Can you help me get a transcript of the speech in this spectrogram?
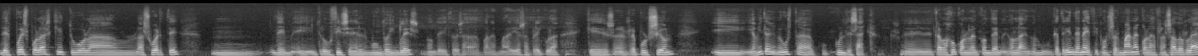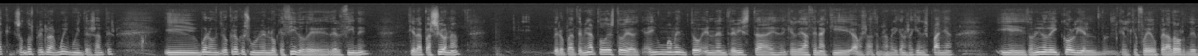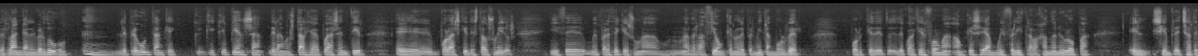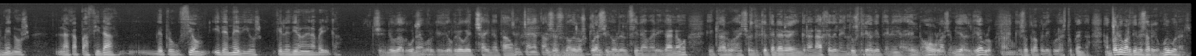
Después Polaski tuvo la, suerte mm, de introducirse en el mundo inglés, donde hizo esa maravillosa película que es Repulsión, y, a mí también me gusta Cul de Sac. trabajó con, la, con Catherine Deneuve y con su hermana, con la Françoise Dorlac. Son dos películas muy, muy interesantes. Y bueno, yo creo que es un enloquecido del cine, que le apasiona. Pero para terminar todo esto, hay un momento en la entrevista eh, que le hacen aquí, vamos, le hacen los americanos aquí en España, y Tonino de Icoli, el, que fue operador de Berlanga en El Verdugo, le preguntan qué piensa de la nostalgia que pueda sentir eh, Polaski de Estados Unidos. Y dice, me parece que es una, una aberración que no le permitan volver porque de, cualquier forma, aunque sea muy feliz trabajando en Europa, él siempre echa de menos la capacidad de producción y de medios que le dieron en América. sin duda alguna, porque yo creo que Chinatown, Sí, Chinatown, eso es uno de los clásicos del cine americano, y claro, eso hay que tener el engranaje de la industria que tenía él, ¿no? O La semilla del diablo, que es otra película estupenda. Antonio Martínez Arrio, muy buenas.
